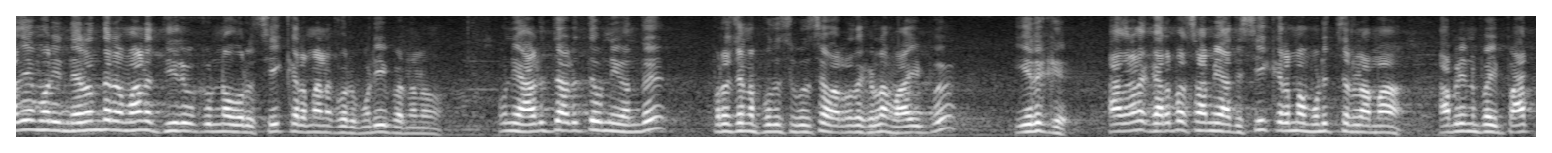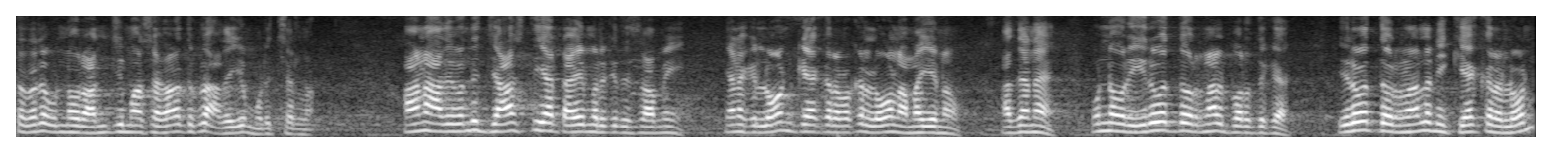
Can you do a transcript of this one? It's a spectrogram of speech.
அதே மாதிரி நிரந்தரமான தீர்வுக்கு இன்னும் ஒரு சீக்கிரமாக எனக்கு ஒரு முடிவு பண்ணணும். உன்னை அடுத்து அடுத்து உன்னை வந்து பிரச்சனை புதுசு புதுசாக வர்றதுக்கெல்லாம் வாய்ப்பு இருக்குது அதனால் கர்ப்பசாமி அது சீக்கிரமாக முடிச்சிடலாமா அப்படின்னு போய் பார்த்ததில் இன்னொரு அஞ்சு மாத காலத்துக்குள்ளே அதையும் முடிச்சிடலாம். ஆனால் அது வந்து ஜாஸ்தியாக டைம் இருக்குது சாமி. எனக்கு லோன் கேட்குற பக்கம் லோன் அமையணும். அதானே? இன்னும் ஒரு இருபத்தோரு நாள் போகிறதுக்கு இருபத்தோரு நாளில் நீ கேட்குற லோன்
